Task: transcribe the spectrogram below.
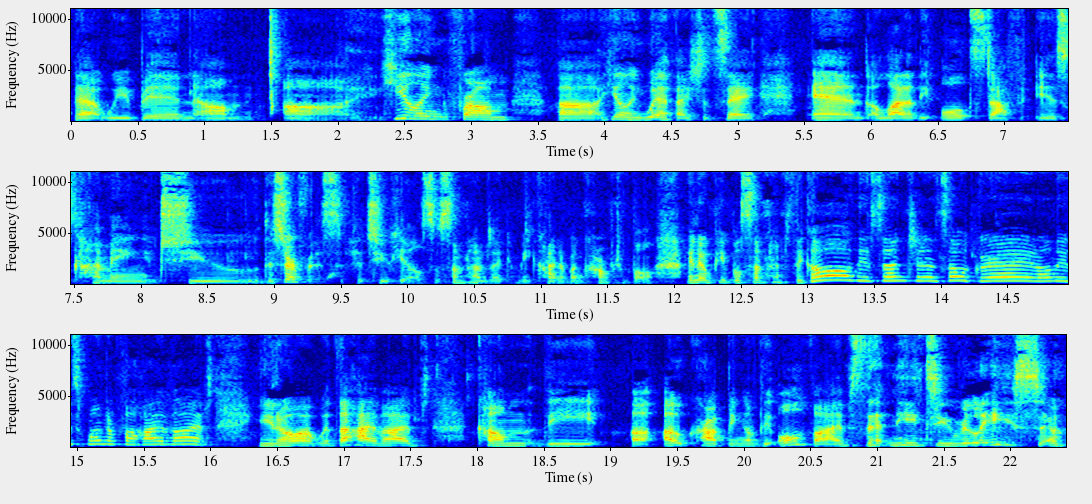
that we've been um, uh, healing from, uh, healing with, I should say, and a lot of the old stuff is coming to the surface to heal. So sometimes I can be kind of uncomfortable. I know people sometimes think, oh, the ascension is so great, all these wonderful high vibes. You know what? With the high vibes come the uh, outcropping of the old vibes that need to release. So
